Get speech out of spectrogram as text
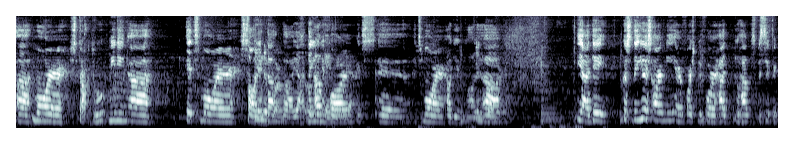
uh, more struck through, meaning uh, it's more solid. Uniform. The, the- yeah, the So- Okay, uniform. okay, yeah. It's uh, it's more how do you call it? Uh, yeah, they because the U.S. Army Air Force before had to have specific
